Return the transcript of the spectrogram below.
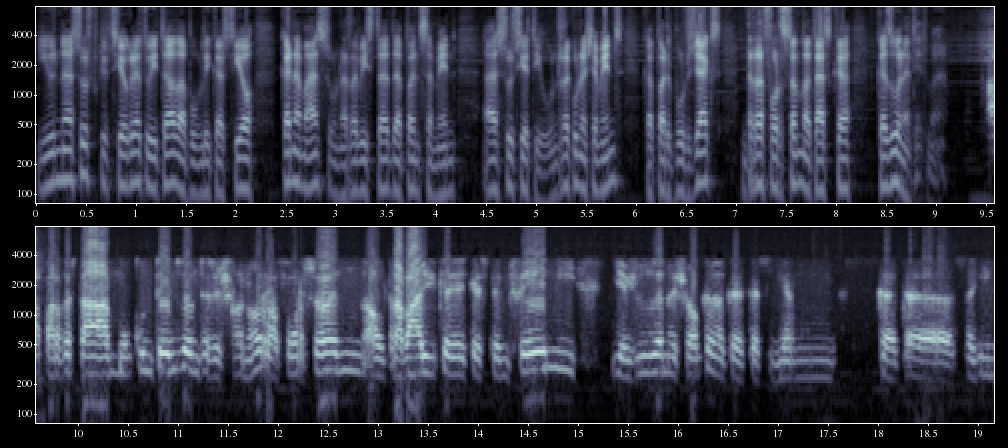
i una subscripció gratuïta a la publicació Canamàs, una revista de pensament associatiu. Uns reconeixements que per reforcen la tasca que duen a terme. a part d'estar molt contents, doncs és això, no? Reforcen el treball que, que estem fent i, i ajuden a això que, que, que siguem que, que seguim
